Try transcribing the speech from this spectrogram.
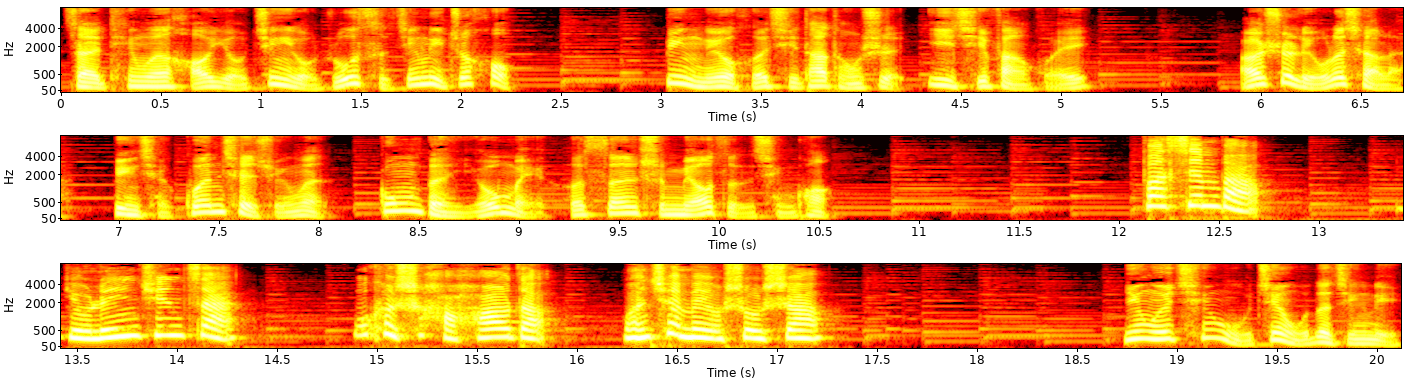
在听闻好友竟有如此经历之后，并没有和其他同事一起返回，而是留了下来，并且关切询问宫本由美和三十苗子的情况。放心吧，有林君在，我可是好好的，完全没有受伤。因为轻舞剑舞的经历，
